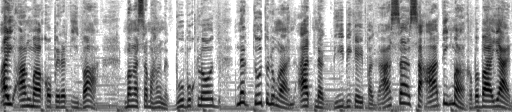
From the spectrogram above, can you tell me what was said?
ay ang mga kooperatiba, mga samahang nagbubuklod, nagtutulungan at nagbibigay pag-asa sa ating mga kababayan.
